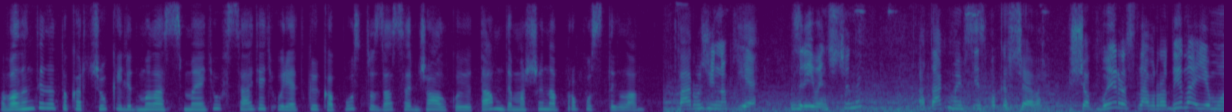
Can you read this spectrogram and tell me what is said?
Валентина Токарчук і Людмила Сметю всадять у рядки капусту за саджалкою, там, де машина пропустила. Пару жінок є з Рівенщини, а так ми всі з Покащева. Щоб виросла, вродила йому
